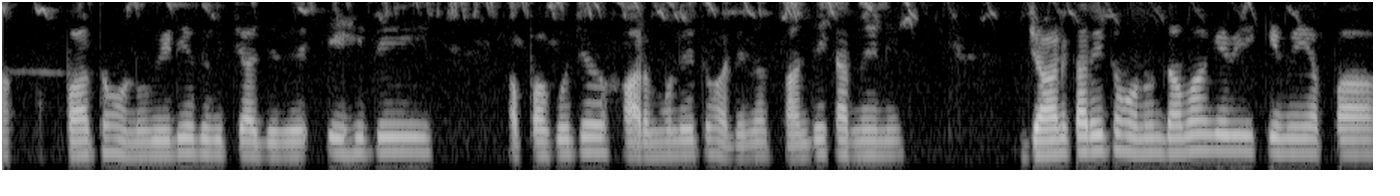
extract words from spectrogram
ਆਪਾਂ ਤੁਹਾਨੂੰ ਵੀਡੀਓ ਦੇ ਵਿੱਚ ਅੱਜ ਦੇ ਇਹੀ ਆਪਾਂ ਕੁਝ ਫਾਰਮੂਲੇ ਤੁਹਾਡੇ ਨਾਲ ਸਾਂਝੇ ਕਰਨੇ ਨੇ। ਜਾਣਕਾਰੀ ਤੁਹਾਨੂੰ ਦਵਾਂਗੇ ਵੀ ਕਿਵੇਂ ਆਪਾਂ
